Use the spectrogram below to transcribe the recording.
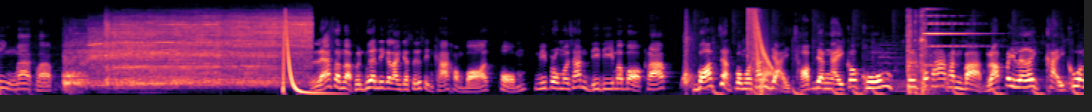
นิ่งมากครับ และสำหรับเพื่อนๆ ที่กำลังจะซื้อสินค้าของบอส ผมมีโปรโมชั่นดีๆ มาบอกครับบอสจัดโปรโมชั่นใหญ่ช็อปยังไงก็คุ้มซื้อครบ 5,000 บาท รับไปเลยไขควง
